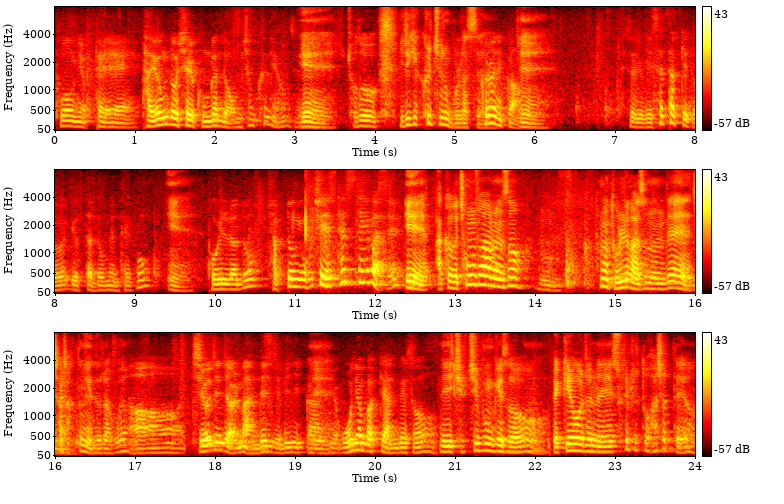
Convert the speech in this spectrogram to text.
부엌 옆에 다용도실 공간도 엄청 크네요. 예, 저도 이렇게 클 줄은 몰랐어요. 그러니까. 예, 그래서 여기 세탁기도 여기다 놓으면 되고 예, 보일러도 작동이 혹시 테스트 해봤어요? 예, 아까 그 청소하면서 음. 한번 돌려봤었는데 잘 작동되더라고요. 아 지어진 지 얼마 안 된 집이니까 네. 5년밖에 안 돼서 근데 이 집주분께서 몇 개월 전에 수리를 또 하셨대요.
